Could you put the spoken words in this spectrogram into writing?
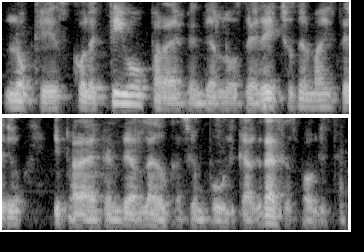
lo que es colectivo, para defender los derechos del magisterio y para defender la educación pública. Gracias, Paulita.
